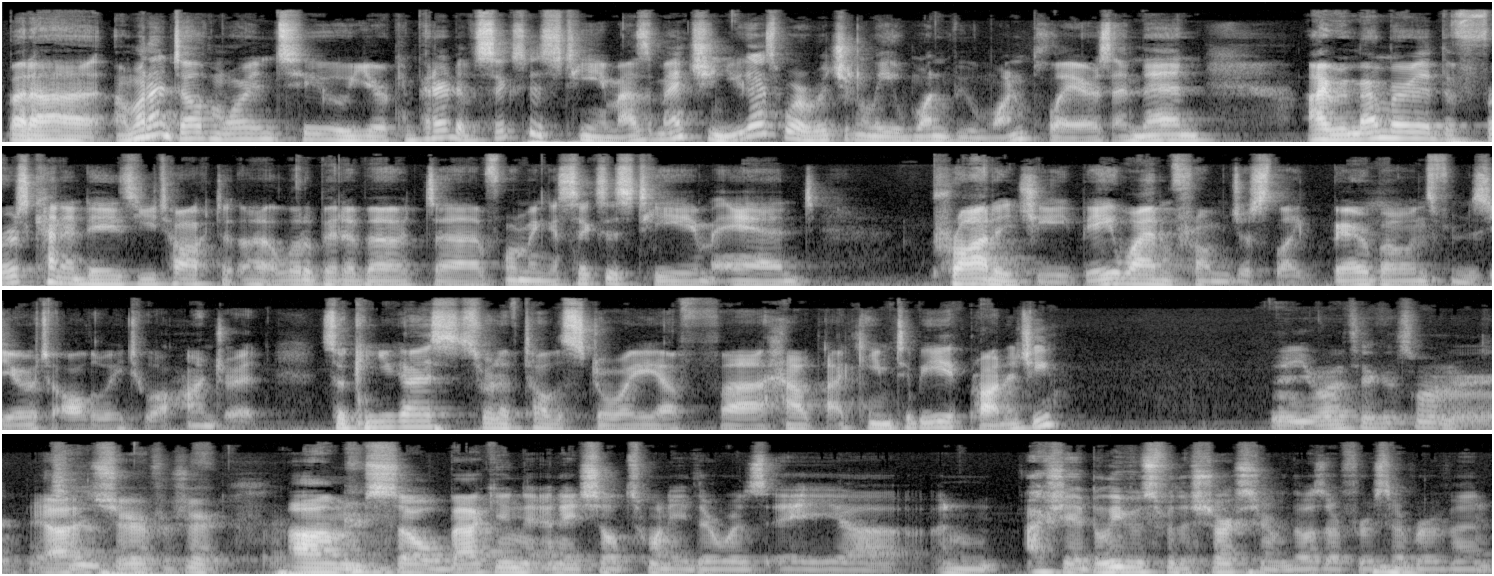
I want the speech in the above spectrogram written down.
But uh, i want to delve more into your competitive sixes team. As I mentioned you guys were originally 1v1 players and then i remember the first kind of days you talked a little bit about uh, forming a sixes team and prodigy. They went from just like bare bones from zero to all the way to 100 so can you guys sort of tell the story of uh, how that came to be, Prodigy? Yeah, you want to take this one, or yeah, sure, for sure. Um, so back in NHL 20, there was a, uh, an, actually I believe it was for the Sharks tournament. That was our 1st mm-hmm. ever event.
